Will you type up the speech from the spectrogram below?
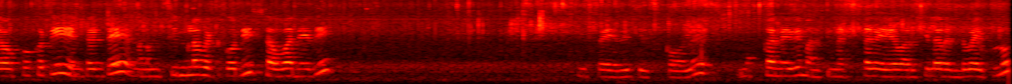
ఇలా ఒక్కొక్కటి ఏంటంటే మనం సిమ్లో పెట్టుకొని స్టవ్ అనేది ఫ్రై చేసుకోవాలి ముక్క అనేది మనకి మెత్తగా అయ్యే వరకు ఇలా రెండు వైపులు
